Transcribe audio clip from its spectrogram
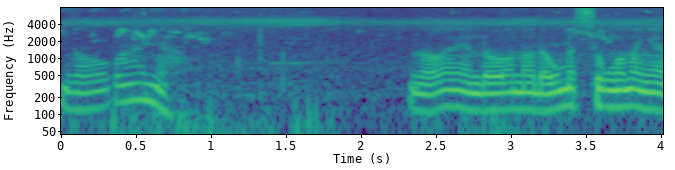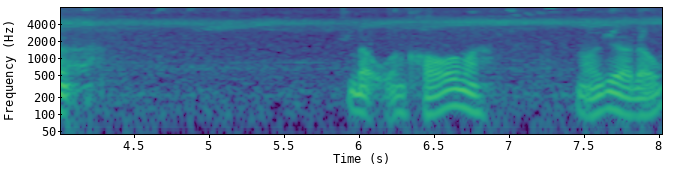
Gió quá nhỉ gió này nó, nó đấu mất sung lắm anh em ạ. Đậu còn khó mà. Nói gì ở đấu.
